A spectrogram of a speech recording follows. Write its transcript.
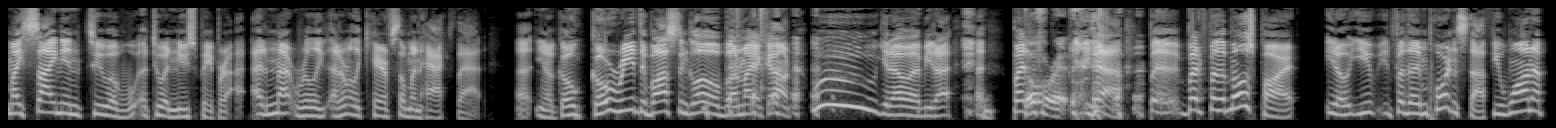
my sign in to a to a newspaper. I, I'm not really. I don't really care if someone hacks that uh, you know, go go read the Boston Globe on my account. Woo! You know, I mean, I, uh, but go for it. yeah, but but for the most part, you know, you for the important stuff, you want a,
